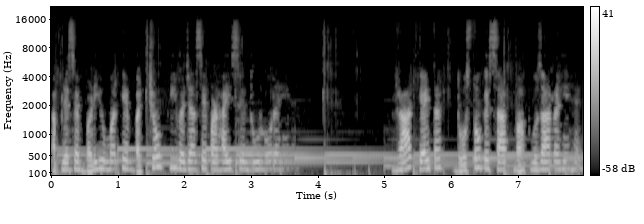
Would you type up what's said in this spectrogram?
اپنے سے بڑی عمر کے بچوں کی وجہ سے پڑھائی سے دور ہو رہے ہیں۔ رات گئے تک دوستوں کے ساتھ وقت گزار رہے ہیں۔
